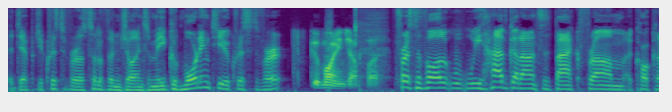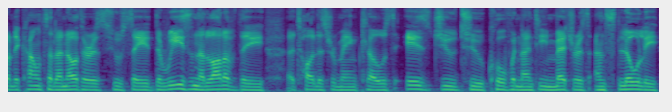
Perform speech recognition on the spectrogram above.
Uh, Deputy Christopher O'Sullivan joins me. Good morning to you, Christopher. Good morning, John Paul. First of all, we have got answers back from Cork County Council and others who say the reason a lot of the uh, toilets remain closed is due to COVID 19 measures, and slowly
